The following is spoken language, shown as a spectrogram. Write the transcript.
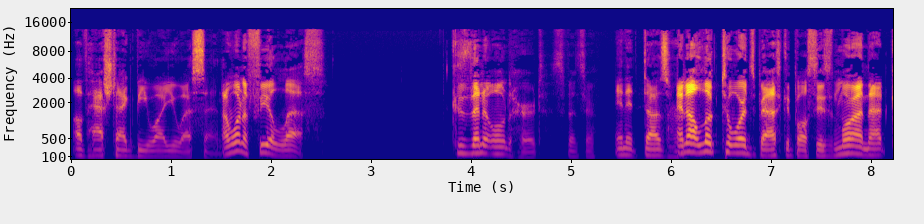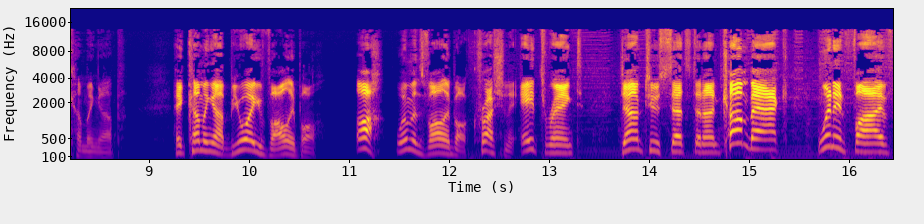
of hashtag BYUSN. I want to feel less. Because then it won't hurt, Spencer. And it does hurt. And I'll look towards basketball season. More on that coming up. Hey, coming up, BYU volleyball. Oh, women's volleyball, crushing it. Eighth ranked, down two sets to none. Come back, win in five.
